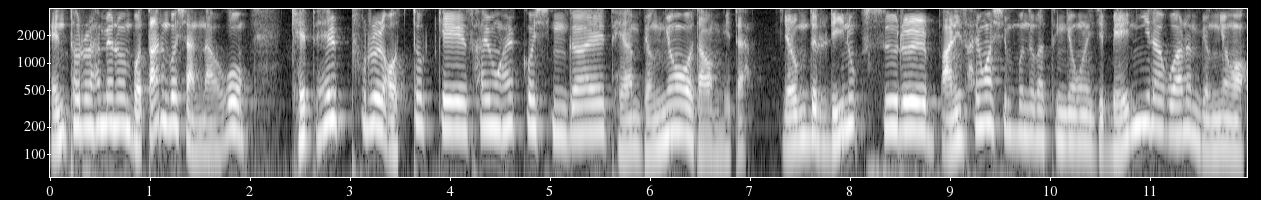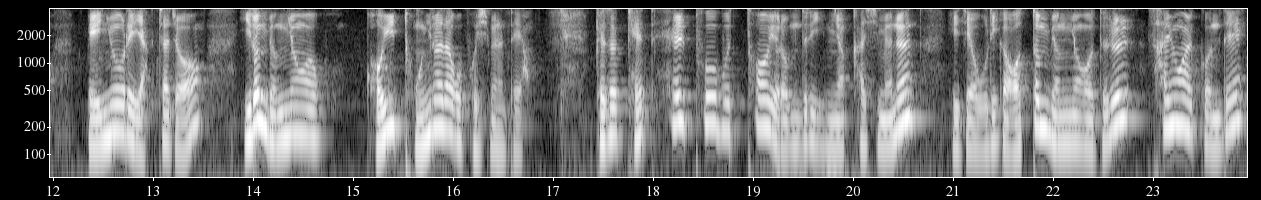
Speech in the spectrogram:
엔터를 하면은 뭐 다른 것이 안 나오고 get help를 어떻게 사용할 것인가에 대한 명령어가 나옵니다. 여러분들 리눅스를 많이 사용하시는 분들 같은 경우는 이제 매니라고 하는 명령어 매뉴얼의 약자죠. 이런 명령어 거의 동일하다고 보시면 돼요 그래서 get help부터 여러분들이 입력하시면은 이제 우리가 어떤 명령어들을 사용할 건데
